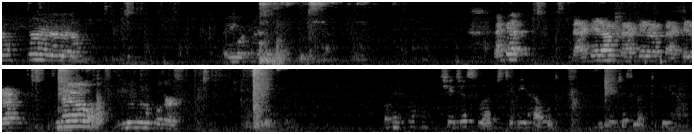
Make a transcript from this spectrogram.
no, no, no, no, no, no. Are you working on this? Back it up. Back it up, back it up, back it up. No, you little booger. Okay, She just loves to be held. She just loves to be held.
